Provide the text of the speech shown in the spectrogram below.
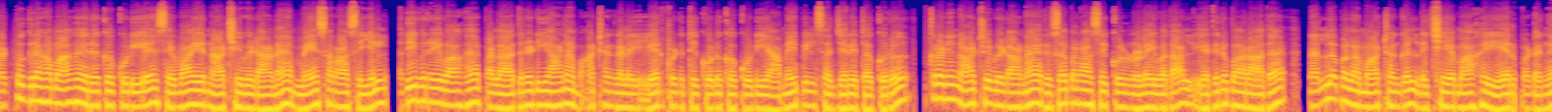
நட்பு கிரகமாக இருக்கக்கூடிய செவ்வாயின் ஆட்சி வீடான மேசராசியில் அதிவிரைவாக பல அதிரடியான மாற்றங்களை ஏற்படுத்தி கொடுக்கக்கூடிய அமைப்பில் சஞ்சரித்த குரு சுக்கரனின் ஆட்சி வீடான ரிஷபராசிக்குள் நுழைவதால் எதிர்பாராத நல்ல பல மாற்றங்கள் நிச்சயமாக ஏற்படுங்க.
